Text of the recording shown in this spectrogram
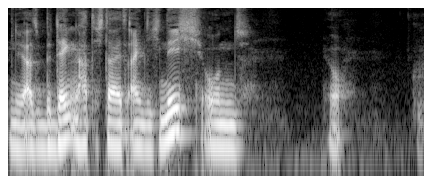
nee, also Bedenken hatte ich da jetzt eigentlich nicht und ja. Gut.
